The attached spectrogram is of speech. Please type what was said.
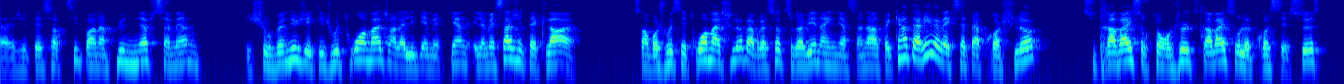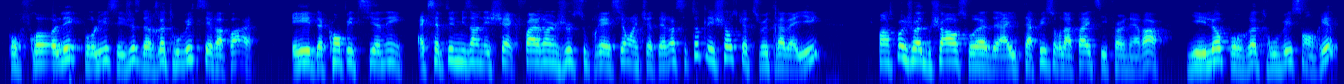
Euh, j'étais sorti pendant plus de neuf semaines et je suis revenu. J'ai été jouer trois matchs dans la Ligue américaine et le message était clair. Tu vas jouer ces trois matchs-là, puis après ça, tu reviens dans la Ligue nationale. Fait quand tu arrives avec cette approche-là, tu travailles sur ton jeu, tu travailles sur le processus. Pour Frolic, pour lui, c'est juste de retrouver ses repères et de compétitionner, accepter une mise en échec, faire un jeu sous pression, etc. C'est toutes les choses que tu veux travailler. Je ne pense pas que Joël Bouchard soit à y taper sur la tête s'il fait une erreur. Il est là pour retrouver son rythme.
